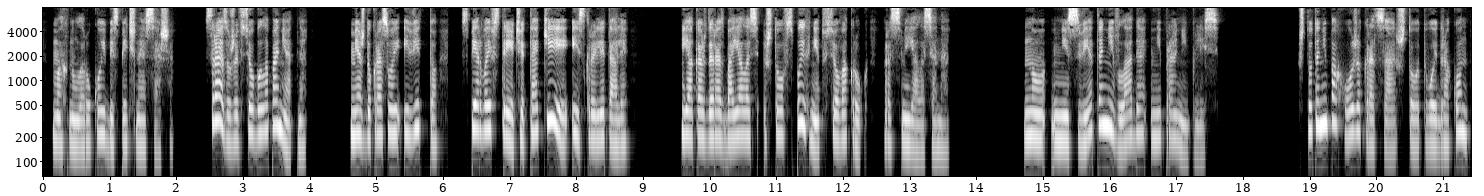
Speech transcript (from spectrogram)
— махнула рукой беспечная Саша. «Сразу же все было понятно. Между Красой и Витто с первой встречи такие искры летали, я каждый раз боялась, что вспыхнет все вокруг, рассмеялась она. Но ни Света, ни Влада не прониклись. Что-то не похоже, краса, что твой дракон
